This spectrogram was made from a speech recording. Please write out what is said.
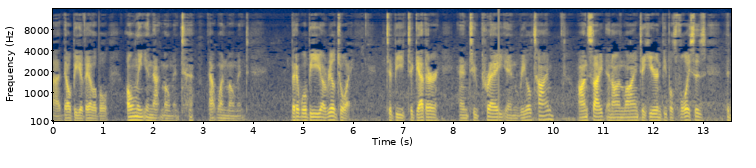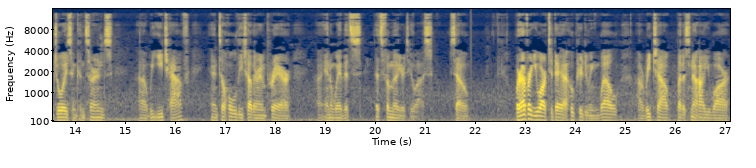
Uh, they'll be available only in that moment, that one moment. But it will be a real joy to be together and to pray in real time, on site and online, to hear in people's voices the joys and concerns uh, we each have, and to hold each other in prayer uh, in a way that's that's familiar to us. So, wherever you are today, I hope you're doing well. Uh, reach out, let us know how you are.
